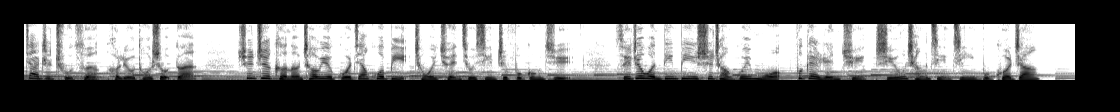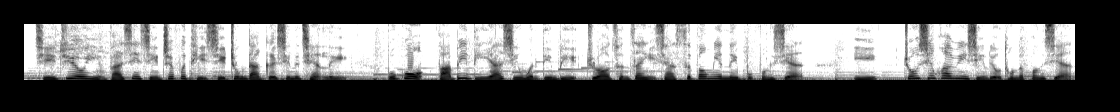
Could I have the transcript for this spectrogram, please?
价值储存和流通手段，甚至可能超越国家货币，成为全球性支付工具。随着稳定币市场规模、覆盖人群、使用场景进一步扩张。其具有引发现行支付体系重大革新的潜力。不过，法币抵押型稳定币主要存在以下四方面内部风险：一、中心化运行流通的风险。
